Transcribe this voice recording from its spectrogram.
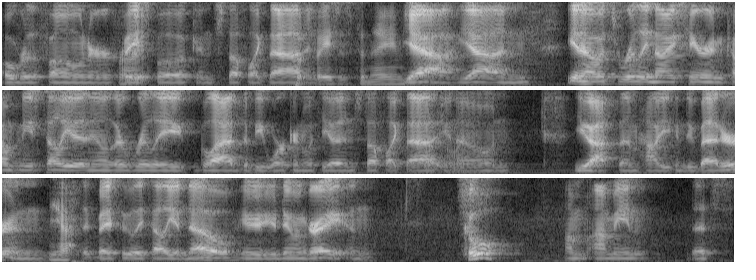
over the phone or Right. Facebook and stuff like that. Put and- faces to names. yeah, yeah, and you know it's really nice hearing companies tell you, you know, they're really glad to be working with you and stuff like that. Definitely. You know, and you ask them how you can do better, and Yeah. they basically tell you, no, you're you're doing great, and cool. Um, I mean, that's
